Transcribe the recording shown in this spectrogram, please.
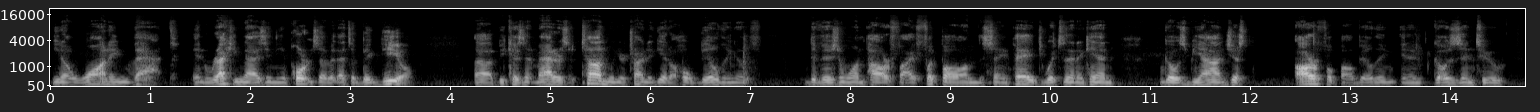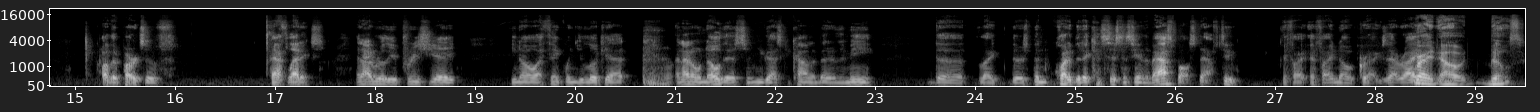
you know, wanting that and recognizing the importance of it, that's a big deal uh, because it matters a ton when you're trying to get a whole building of Division One Power Five football on the same page, which then again goes beyond just our football building and it goes into other parts of athletics. And I really appreciate, you know, I think when you look at, and I don't know this, and you guys can comment better than me, the like, there's been quite a bit of consistency in the basketball staff too if I if I know correct. Is that right? Right. No, Bill's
